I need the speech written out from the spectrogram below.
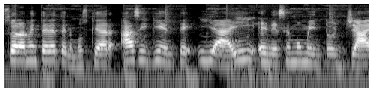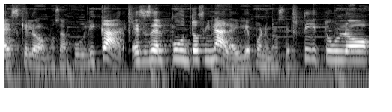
solamente le tenemos que dar a siguiente y ahí en ese momento ya es que lo vamos a publicar. Ese es el punto final, ahí le ponemos el título,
